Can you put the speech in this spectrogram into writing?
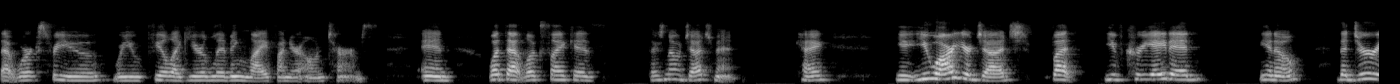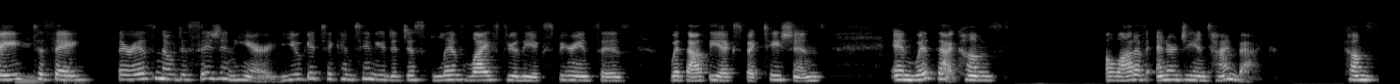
that works for you where you feel like you're living life on your own terms. And what that looks like is there's no judgment okay? You you are your judge but you've created you know the jury mm-hmm. to say there is no decision here. You get to continue to just live life through the experiences without the expectations. And with that comes a lot of energy and time back, comes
